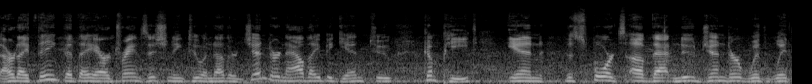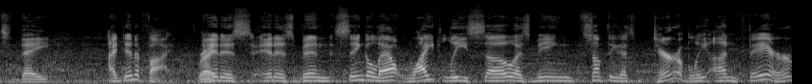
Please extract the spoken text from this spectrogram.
or they think that they are transitioning to another gender, now they begin to compete in the sports of that new gender with which they identify. Right. It is it has been singled out rightly so as being something that's terribly unfair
